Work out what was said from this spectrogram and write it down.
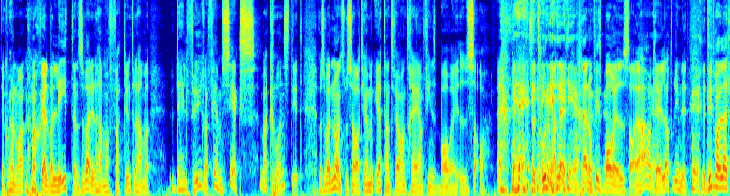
Jag kommer ihåg när man, när man själv var liten så var det det här, man fattade ju inte det här med del 4, 5, 6, vad konstigt. Mm. Och så var det någon som sa att ja men ettan, tvåan, trean finns bara i USA. så trodde man det. ja, de finns bara i USA. Jaha okej, okay, det låter rimligt. Jag tyckte man lät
